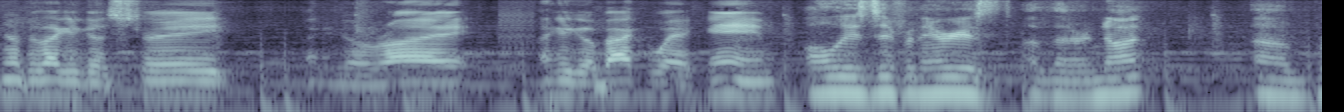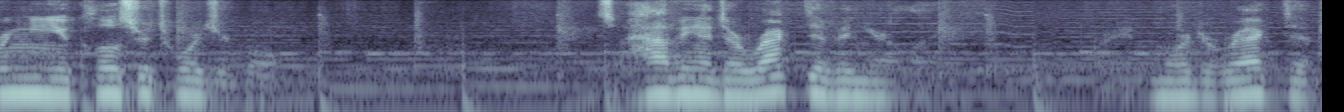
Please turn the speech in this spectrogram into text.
No, because I could go straight, I could go right, I could go back the way I came. All these different areas that are not um, bringing you closer towards your goal. So having a directive in your life, right, more directive,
